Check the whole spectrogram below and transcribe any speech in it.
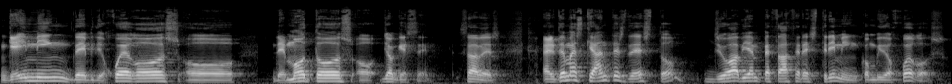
gaming, de videojuegos o de motos o yo qué sé, ¿sabes? El tema es que antes de esto yo había empezado a hacer streaming con videojuegos.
